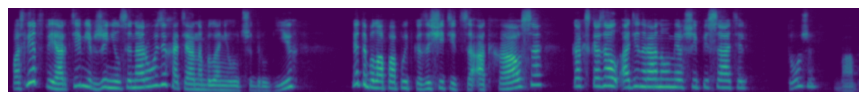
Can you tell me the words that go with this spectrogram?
Впоследствии Артемьев женился на Розе, хотя она была не лучше других. Это была попытка защититься от хаоса, как сказал один рано умерший писатель, тоже баба.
